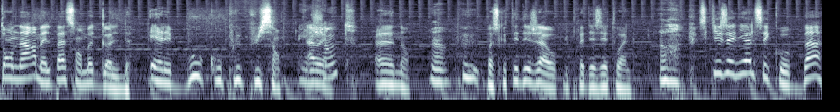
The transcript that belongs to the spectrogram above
ton arme elle passe en mode gold. Et elle est beaucoup plus puissante. Elle Ah ouais. chante Euh non. Ah. Parce que t'es déjà au plus près des étoiles. Oh. Ce qui est génial, c'est qu'au bas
